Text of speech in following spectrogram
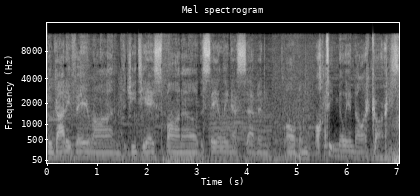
the Bugatti Veyron, the GTA Spano, the Saleen S7, all of them multi-million dollar cars.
